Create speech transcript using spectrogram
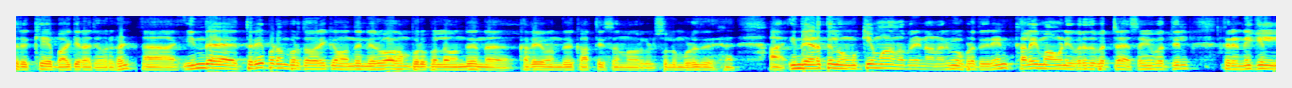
திரு கே பாக்யராஜ் அவர்கள். இந்த திரைப்படம் பொறுத்த வரைக்கும் வந்து நிர்வாகம் பொறுப்பில் வந்து இந்த கதையை வந்து கார்த்திசன் அவர்கள் சொல்லும் பொழுது இந்த இடத்தில் ஒரு முக்கியமான நபரை நான் அறிமுகப்படுத்துகிறேன். கலைமாமணி விருது பெற்ற சமீபத்தில் திரு நிகில்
